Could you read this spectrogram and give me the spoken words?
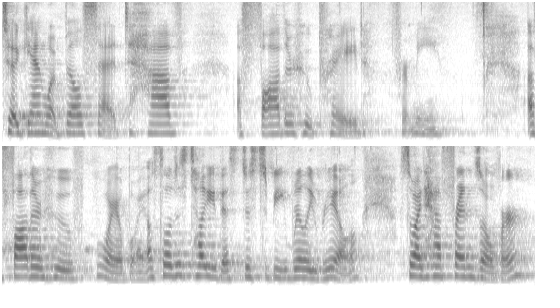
to, again, what Bill said, to have a father who prayed for me a father who, boy, oh boy, also I'll just tell you this just to be really real. So I'd have friends over,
